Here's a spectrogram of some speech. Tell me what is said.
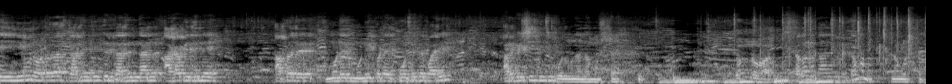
এই নিউ নটরাজ গানের ভিতরে গানের গান আগামী দিনে আপনাদের মনের মণিকটায় পৌঁছতে পারে। আর বেশি কিছু বলব না নমস্কার। ধন্যবাদ। এখন গান কেমন? নমস্কার।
